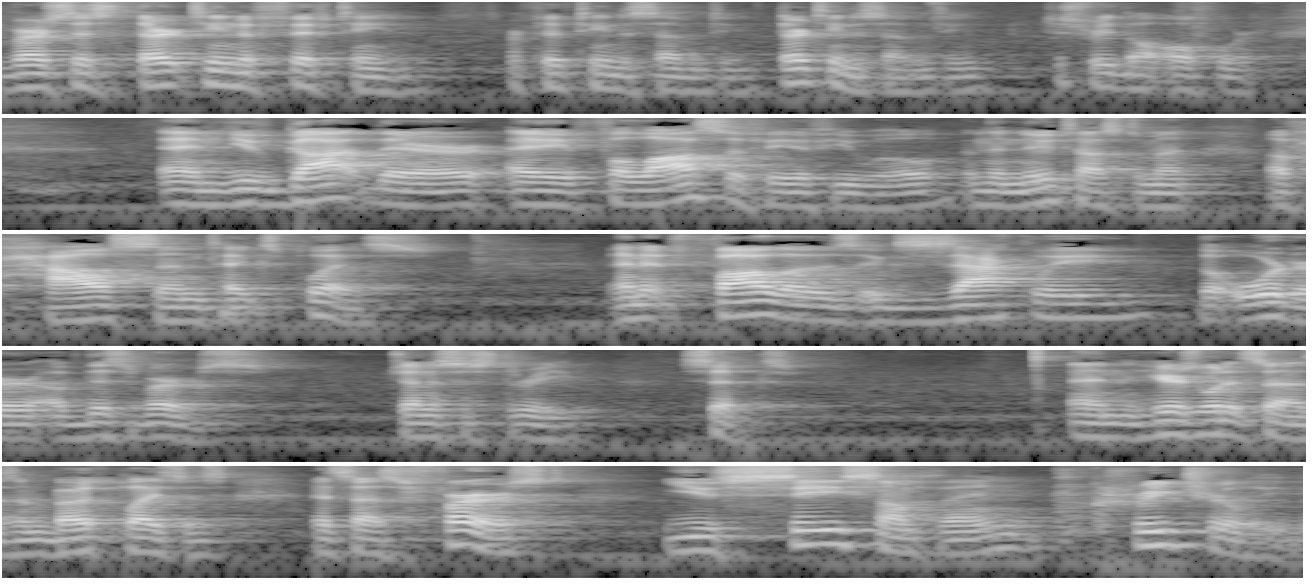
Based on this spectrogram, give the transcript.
verses 13 to 15, or 15 to 17. 13 to 17. Just read the all four. And you've got there a philosophy, if you will, in the New Testament of how sin takes place. And it follows exactly the order of this verse Genesis 3 6. And here's what it says in both places it says, first, you see something creaturely,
